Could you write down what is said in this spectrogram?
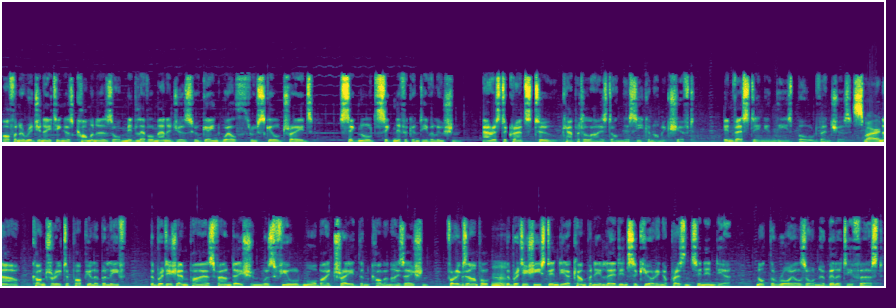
often originating as commoners or mid-level managers who gained wealth through skilled trades, signaled significant evolution. Aristocrats too capitalized on this economic shift, investing in these bold ventures. Smart. Now, contrary to popular belief, the British Empire's foundation was fueled more by trade than colonization. For example, hmm. the British East India Company led in securing a presence in India, not the royals or nobility first,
